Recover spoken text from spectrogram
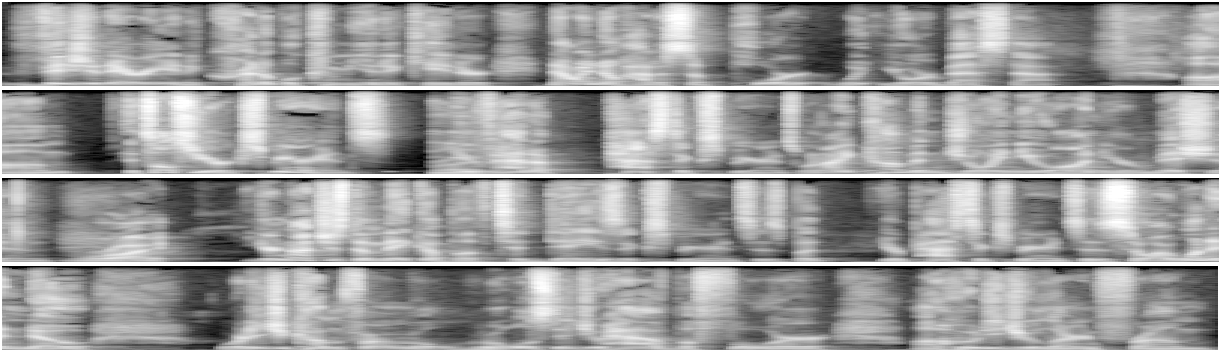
visionary and incredible communicator. Now I know how to support what you're best at. Um, it's also your experience. Right. You've had a past experience. When I come and join you on your mission, right? You're not just a makeup of today's experiences, but your past experiences. So I want to know where did you come from? What roles did you have before? Uh, who did you learn from?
